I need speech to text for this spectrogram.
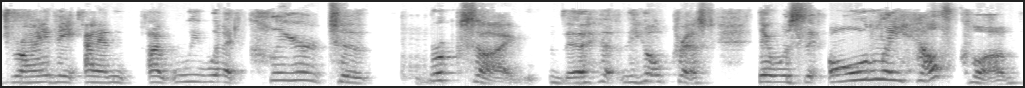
driving, and I, we went clear to Brookside, the, the Hillcrest. There was the only health club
